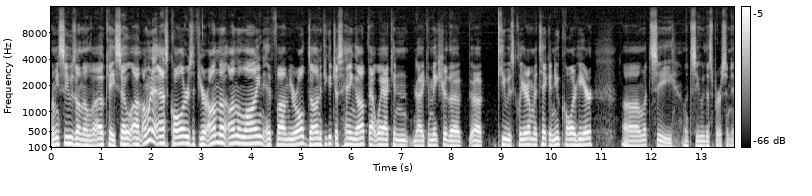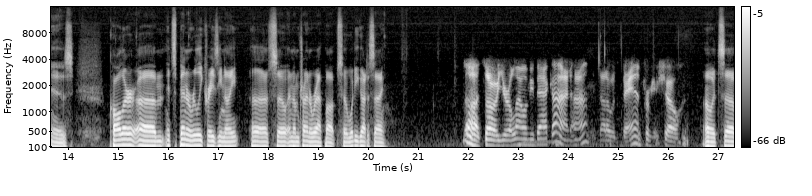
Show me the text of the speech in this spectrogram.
Let me see who's on the. Okay, so um, I'm going to ask callers if you're on the on the line. If um, you're all done, if you could just hang up. That way, I can I can make sure the uh, queue is cleared. I'm going to take a new caller here. Uh, let's see. Let's see who this person is. Caller, um, it's been a really crazy night. Uh, so, and I'm trying to wrap up. So, what do you got to say? Oh, so you're allowing me back on, huh? Thought I was banned from your show. Oh, it's uh,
